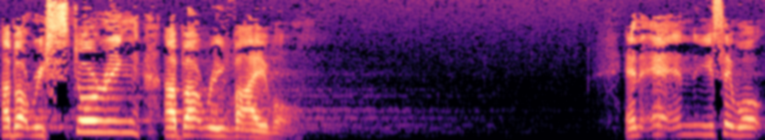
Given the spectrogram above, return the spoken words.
about restoring, about revival. And, and you say, well,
